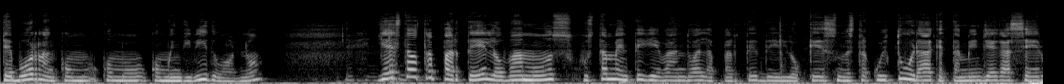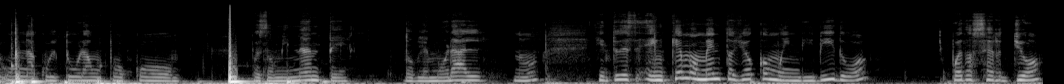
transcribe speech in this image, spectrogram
te borran como, como, como individuo, ¿no? Y a esta otra parte lo vamos justamente llevando a la parte de lo que es nuestra cultura, que también llega a ser una cultura un poco, pues, dominante, doble moral, ¿no? Entonces, ¿en qué momento yo como individuo puedo ser yo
